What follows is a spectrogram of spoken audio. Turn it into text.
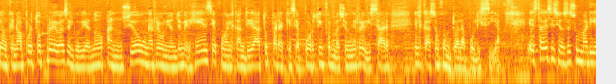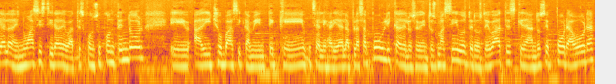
Y aunque no aportó pruebas, el gobierno anunció una reunión de emergencia con el candidato para que se aporte información y revisar el caso junto a la policía. Esta decisión se sumaría a la de no asistir a debates con su contendor. Eh, ha dicho básicamente que se alejaría de la plaza pública, de los eventos masivos, de los debates, quedándose por ahora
